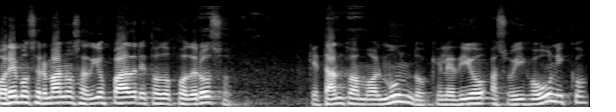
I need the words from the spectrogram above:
Oremos hermanos a Dios Padre Todopoderoso, que tanto amó al mundo, que le dio a su Hijo único.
